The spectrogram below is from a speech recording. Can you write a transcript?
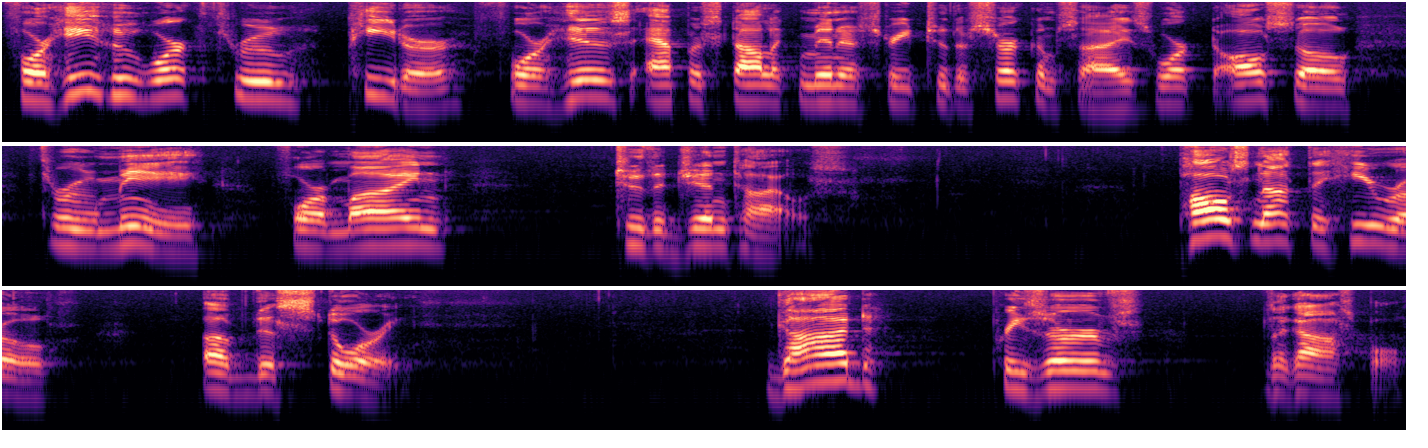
For he who worked through Peter for his apostolic ministry to the circumcised worked also through me for mine to the Gentiles. Paul's not the hero of this story. God preserves the gospel.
